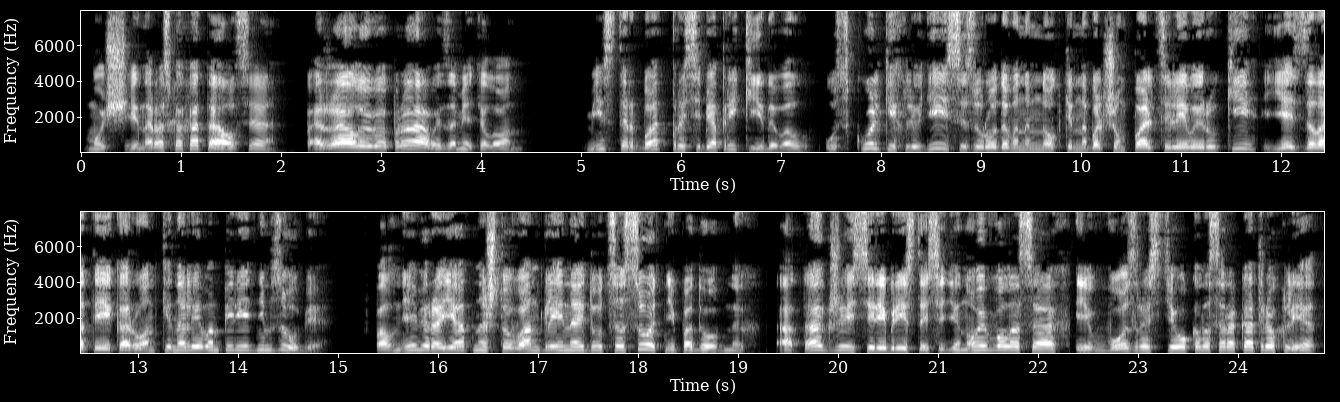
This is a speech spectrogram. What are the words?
Мужчина расхохотался. «Пожалуй, вы правы», — заметил он. Мистер Бат про себя прикидывал, у скольких людей с изуродованным ногтем на большом пальце левой руки есть золотые коронки на левом переднем зубе. Вполне вероятно, что в Англии найдутся сотни подобных, а также и с серебристой сединой в волосах и в возрасте около 43 лет.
